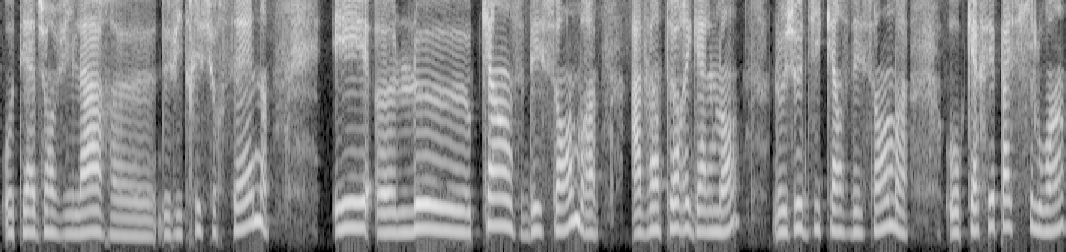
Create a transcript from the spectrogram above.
au théâtre Jean Villard euh, de Vitry-sur-Seine. Et euh, le 15 décembre, à 20h également, le jeudi 15 décembre, au Café Pas Si Loin,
